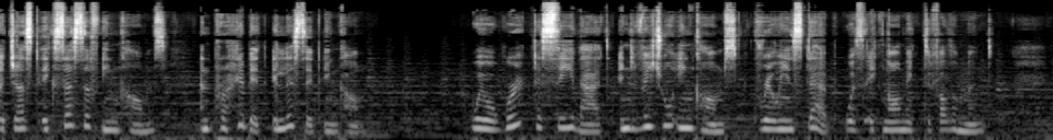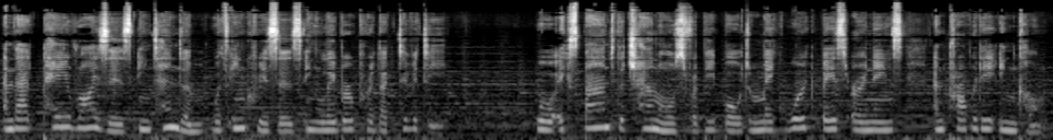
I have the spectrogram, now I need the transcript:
adjust excessive incomes, and prohibit illicit income. We will work to see that individual incomes grow in step with economic development, and that pay rises in tandem with increases in labor productivity. We will expand the channels for people to make work based earnings and property income.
